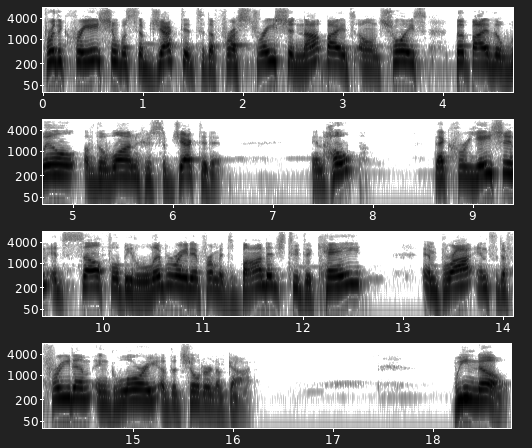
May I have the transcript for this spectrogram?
For the creation was subjected to the frustration not by its own choice, but by the will of the one who subjected it. In hope that creation itself will be liberated from its bondage to decay and brought into the freedom and glory of the children of God. We know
